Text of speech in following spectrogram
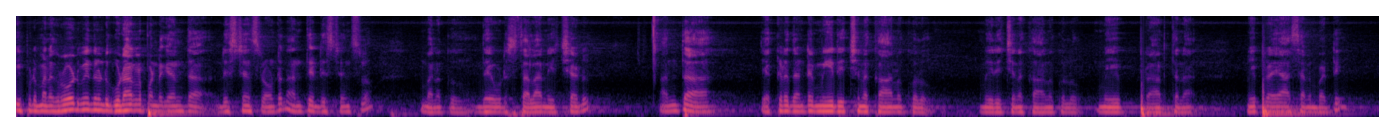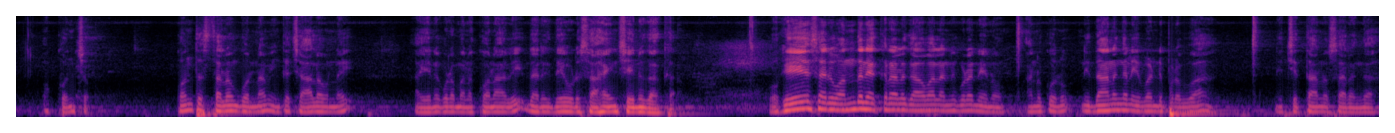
ఇప్పుడు మనకు రోడ్డు మీద నుండి గుడార్ల పండుగ ఎంత డిస్టెన్స్లో ఉంటుందో అంతే డిస్టెన్స్లో మనకు దేవుడు స్థలాన్ని ఇచ్చాడు. అంతా ఎక్కడదంటే మీరిచ్చిన కానుకలు మీరిచ్చిన కానుకలు మీ ప్రార్థన మీ ప్రయాసాన్ని బట్టి కొంచెం. కొంత స్థలం కొన్నాం ఇంకా చాలా ఉన్నాయి. అయినా కూడా మనం కొనాలి దానికి దేవుడు సహాయం చేయనుగాక. ఒకేసారి వందల ఎకరాలు కావాలని కూడా నేను అనుకోను. నిదానంగానే ఇవ్వండి ప్రభువా నీ చిత్తానుసారంగా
